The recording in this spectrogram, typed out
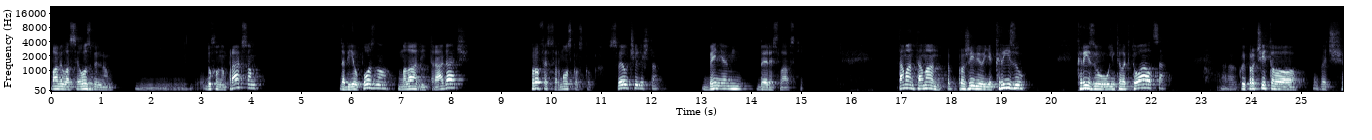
bavila se ozbiljnom mm, duhovnom praksom, da bi je upoznao mladi tragač, profesor Moskovskog sveučilišta, Benjamin Bereslavski. Taman, taman proživio je krizu krizu intelektualca koji pročitao već e,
